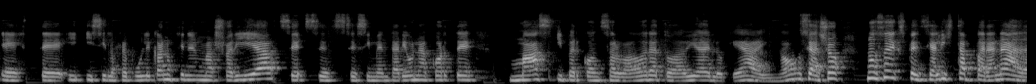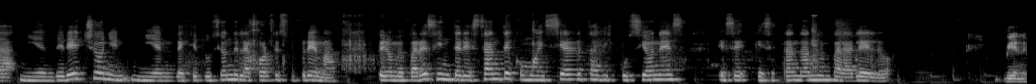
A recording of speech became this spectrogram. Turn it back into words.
este, y, si los republicanos tienen mayoría, se, cimentaría una corte más hiperconservadora todavía de lo que hay, ¿no? O sea, yo no soy especialista para nada, ni en derecho ni en, la institución de la Corte Suprema, pero me parece interesante cómo hay ciertas discusiones que se, que se están dando en paralelo. Bien,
